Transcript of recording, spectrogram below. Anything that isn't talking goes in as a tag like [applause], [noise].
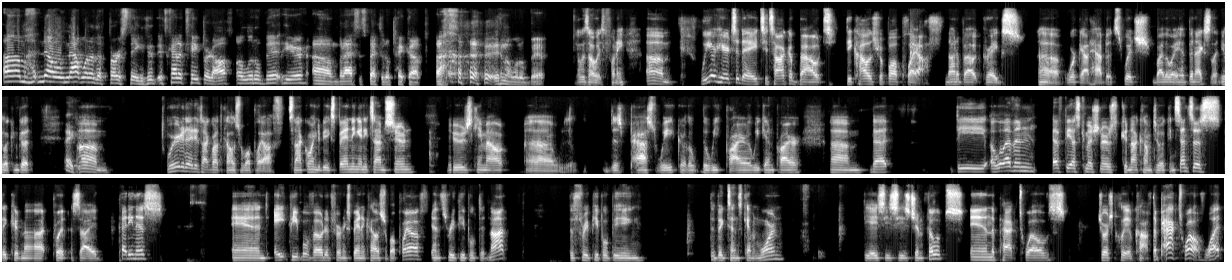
Um, no, not one of the first things. It, it's kind of tapered off a little bit here, um, but I suspect it'll pick up uh, [laughs] in a little bit. It was always funny. Um, we are here today to talk about the college football playoff, not about Greg's uh, workout habits, which, by the way, have been excellent. You're looking good. Thank you. Um, we're here today to talk about the college football playoff. It's not going to be expanding anytime soon. News came out uh, this past week or the, the week prior, the weekend prior, um, that the 11 FBS commissioners could not come to a consensus. They could not put aside pettiness. And eight people voted for an expanded college football playoff, and three people did not. The three people being the Big Ten's Kevin Warren, the ACC's Jim Phillips, and the Pac 12's George Kliavkoff. The Pac 12, what?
